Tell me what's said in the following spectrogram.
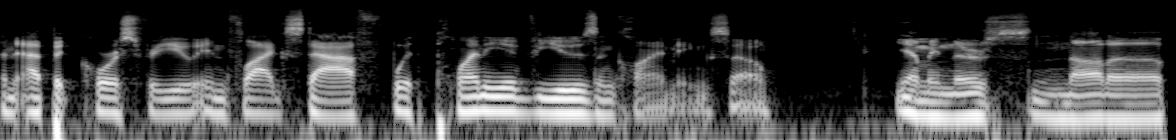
an epic course for you in Flagstaff with plenty of views and climbing. So Yeah, I mean, there's not a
